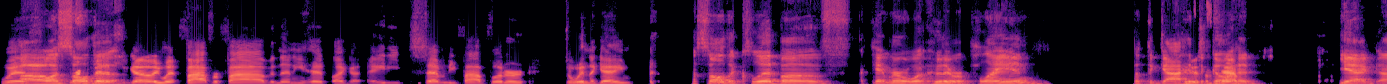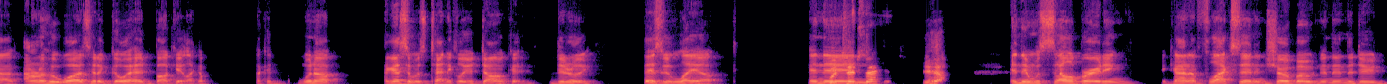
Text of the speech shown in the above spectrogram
with oh I saw that ago. He went five for five and then he hit like a 80, 75 footer to win the game. I saw the clip of I can't remember what who they were playing, but the guy hit the go ahead. Yeah, uh, I don't know who it was. Hit a go ahead bucket like a like a went up. I guess it was technically a dunk. It didn't really basically a layup. And then With ten seconds. Yeah. And then was celebrating and kind of flexing and showboating, and then the dude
